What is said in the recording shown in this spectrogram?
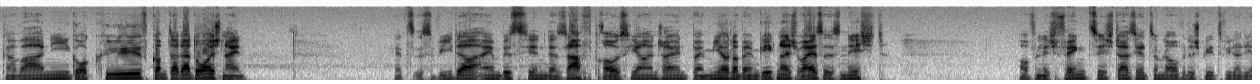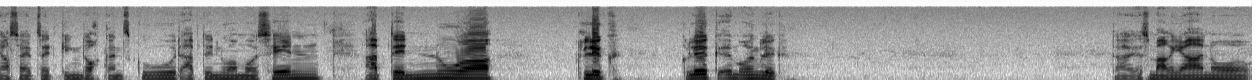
Cavani, Gorküv. Kommt er da durch? Nein. Jetzt ist wieder ein bisschen der Saft raus hier anscheinend. Bei mir oder beim Gegner. Ich weiß es nicht. Hoffentlich fängt sich das jetzt im Laufe des Spiels wieder. Die erste Halbzeit ging doch ganz gut. Ab den nur muss hin. Ab den nur Glück. Glück im Unglück. Da ist Mariano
